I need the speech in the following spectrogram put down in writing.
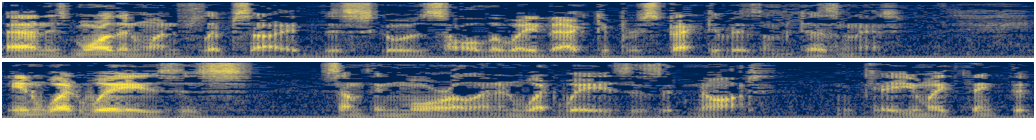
And there's more than one flip side. This goes all the way back to perspectivism, doesn't it? In what ways is something moral and in what ways is it not? Okay, you might think that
